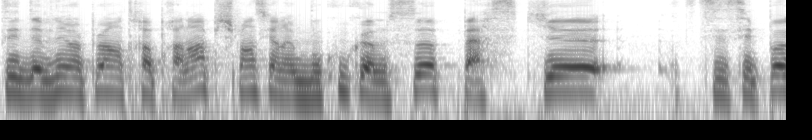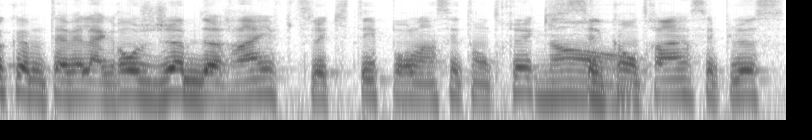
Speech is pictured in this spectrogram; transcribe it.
t'es devenu un peu entrepreneur, puis je pense qu'il y en a beaucoup comme ça parce que tu sais, c'est pas comme t'avais la grosse job de rêve puis tu l'as quitté pour lancer ton truc. Non. C'est le contraire, c'est plus.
